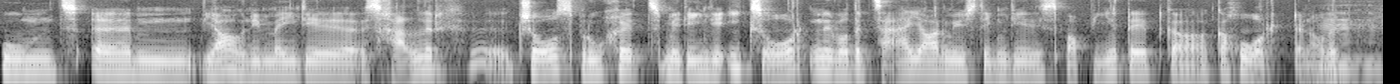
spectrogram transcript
und ähm, ja, und nicht mehr irgendwie ein Kellergeschoss braucht mit irgendwie x Ordner, wo ihr zehn Jahre müsst irgendwie das Papier dort gehen, horten, oder? Mhm.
